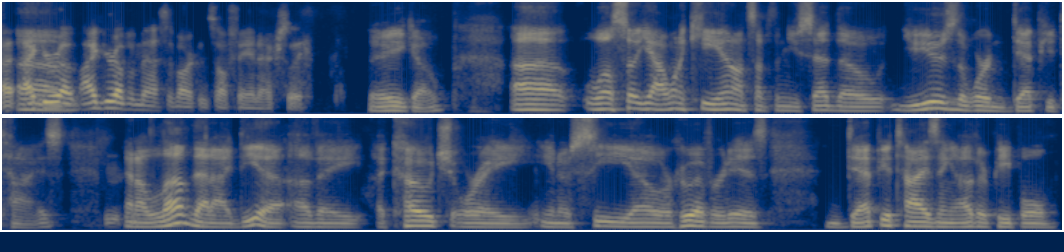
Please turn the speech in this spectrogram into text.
I, I grew um, up. I grew up a massive Arkansas fan, actually. There you go. Uh, well, so yeah, I want to key in on something you said though. You use the word deputize, mm-hmm. and I love that idea of a a coach or a you know CEO or whoever it is deputizing other people,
